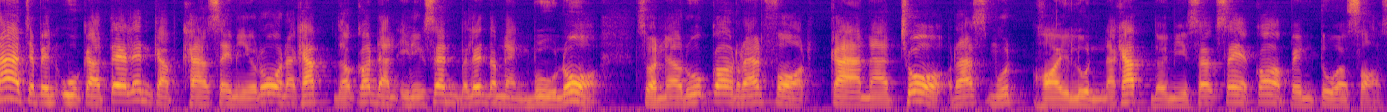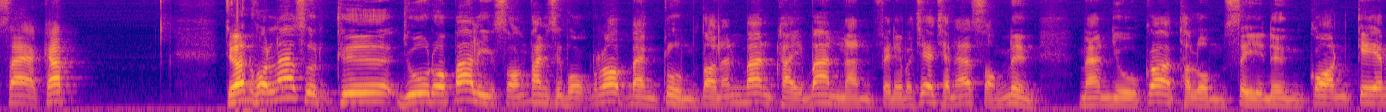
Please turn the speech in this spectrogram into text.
น่าจะเป็นอูกาเต้เล่นกับคาเซมิโร่นะครับ แล้วก็ดันอีลิกเซนไปเล่นตำแหน่งบรูโน่ส่วนนวรุกก็แรดฟอร์ด กานาโชรัสมุดฮอยลุนนะครับ โดยมีเซิร์กเซ่ก็เป็นตัวสอดแทรกครับ เจอผลล่าสุดคือยูโรปาลีก 2016 รอบแบ่งกลุ่ม ตอนนั้นบ้านใครบ้านนันเฟเนบาเช่ชนะ 2-1 แมนยูก็ถล่ม 4-1 ก่อนเกม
